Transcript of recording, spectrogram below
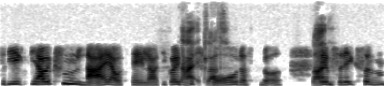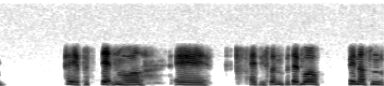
så de, de har jo ikke sådan legeaftaler, og de går ikke Nej, til klart. sport og sådan noget. Nej. Øhm, så det er ikke sådan øh, på den måde, øh, at de sådan på den måde finder sådan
